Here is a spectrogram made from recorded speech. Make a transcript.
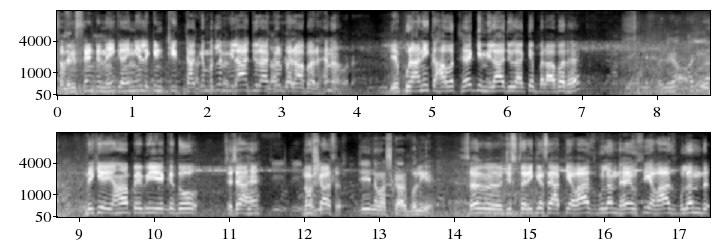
सफिशेंट नहीं कहेंगे लेकिन ठीक ठाक है मतलब मिला जुला कर बराबर है ना? ये पुरानी कहावत है कि मिला जुला के बराबर है। देखिए यहाँ पे भी एक दो चचा हैं। नमस्कार सर। जी नमस्कार बोलिए। सर जिस तरीके से आपकी आवाज़ बुलंद है उसी आवाज़ बुलंद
